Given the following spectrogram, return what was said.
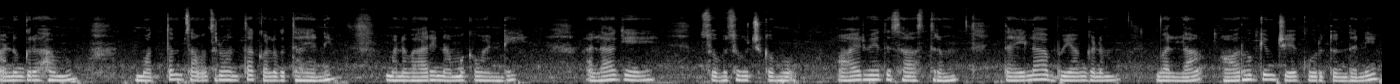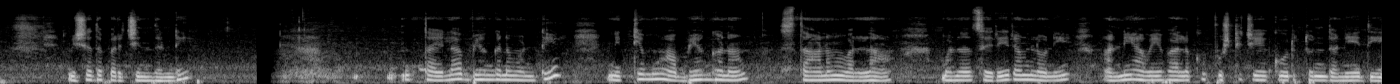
అనుగ్రహము మొత్తం సంవత్సరం అంతా కలుగుతాయని మన వారి నమ్మకం అండి అలాగే శుభసూచకము ఆయుర్వేద శాస్త్రం తైలాభ్యంగనం వల్ల ఆరోగ్యం చేకూరుతుందని విశదపరిచిందండి తైలాభ్యంగనం అంటే నిత్యము అభ్యంగన స్థానం వల్ల మన శరీరంలోని అన్ని అవయవాలకు పుష్టి చేకూరుతుందనేది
